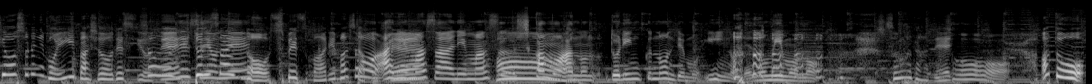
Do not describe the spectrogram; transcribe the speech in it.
強するにもいい場所ですよね。そうですよね。のスペースもありましね。ありますあります。しかもあのドリンク飲んでもいいので 飲み物。そうだね。あと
